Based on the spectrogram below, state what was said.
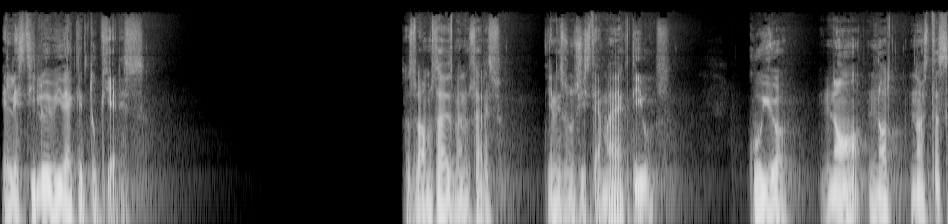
el estilo de vida que tú quieres. Entonces vamos a desmenuzar eso. Tienes un sistema de activos cuyo no, no, no estás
